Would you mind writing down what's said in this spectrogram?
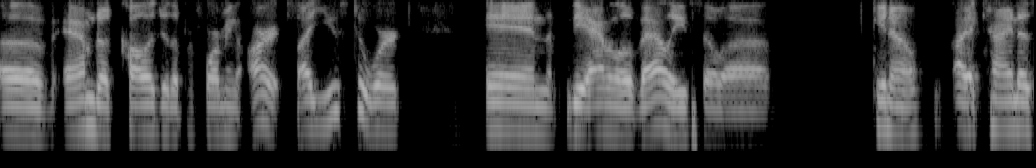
of AMDA College of the Performing Arts. I used to work in the Antelope Valley, so uh, you know I kind of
